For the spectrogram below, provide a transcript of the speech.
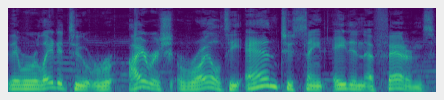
They were related to R- Irish royalty and to Saint Aidan of Ferns.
